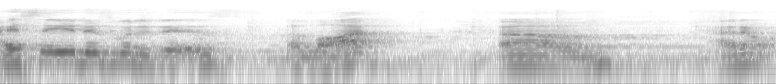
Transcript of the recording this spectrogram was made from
I say it is what it is a lot. Um, I don't.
